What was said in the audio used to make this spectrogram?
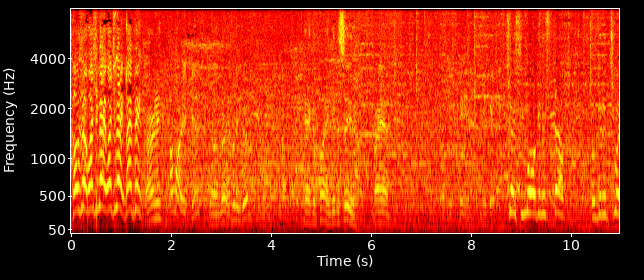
Close up. Watch your back. Watch your back. Back pick. Ernie. How are you, kid? Doing great. Everything good? Can't complain. Good to see you. Right here. Tracy Morgan and Steph. Don't get it twisted.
